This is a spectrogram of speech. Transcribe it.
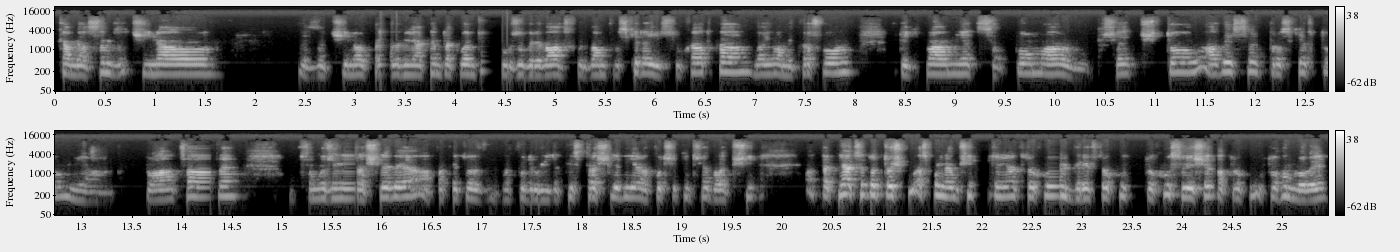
kam já jsem začínal, začínal právě v nějakém takovém kurzu, kde vás, vám prostě dají sluchátka, dají vám mikrofon, teď vám něco pomalu přečtou a vy se prostě v tom nějak plácáte, samozřejmě strašlivě a pak je to jako druhý taky strašlivý a na potřetí třeba lepší a tak nějak se to trošku aspoň naučíte nějak trochu grif, trochu, trochu slyšet a trochu u toho mluvit,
